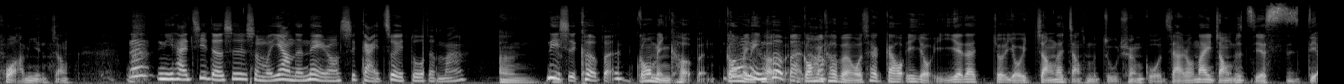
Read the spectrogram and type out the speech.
画面这样。那你还记得是什么样的内容是改最多的吗？嗯，历史课本。公民课本，公民课本哦公民课本。我记得高一有一页在，就有一章在讲什么主权国家，然后那一章我们是直接撕掉，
